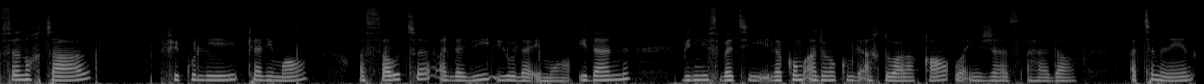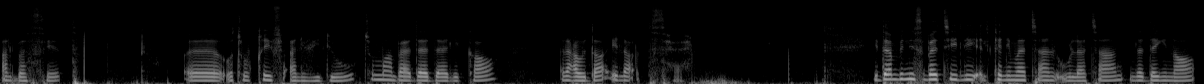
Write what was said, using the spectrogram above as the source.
سنختار في كل كلمة الصوت الذي يلائمها إذا بالنسبة لكم أدعوكم لأخذ ورقة وإنجاز هذا التمرين البسيط آه، وتوقيف الفيديو ثم بعد ذلك العودة إلى التصحيح. إذا بالنسبة للكلمتان الأولتان لدينا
